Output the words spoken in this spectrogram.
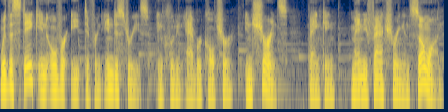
With a stake in over eight different industries, including agriculture, insurance, banking, manufacturing, and so on,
